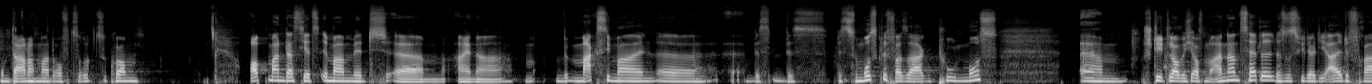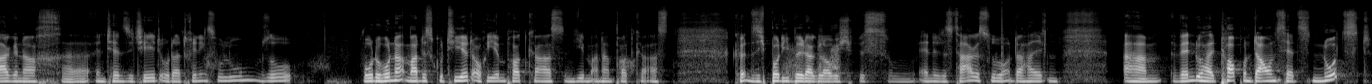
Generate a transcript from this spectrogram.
um da nochmal drauf zurückzukommen, ob man das jetzt immer mit ähm, einer maximalen äh, bis, bis, bis zum Muskelversagen tun muss, ähm, steht, glaube ich, auf einem anderen Zettel. Das ist wieder die alte Frage nach äh, Intensität oder Trainingsvolumen. So wurde hundertmal diskutiert, auch hier im Podcast, in jedem anderen Podcast. Könnten sich Bodybuilder, glaube ich, bis zum Ende des Tages drüber unterhalten. Ähm, wenn du halt Top- und Downsets nutzt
